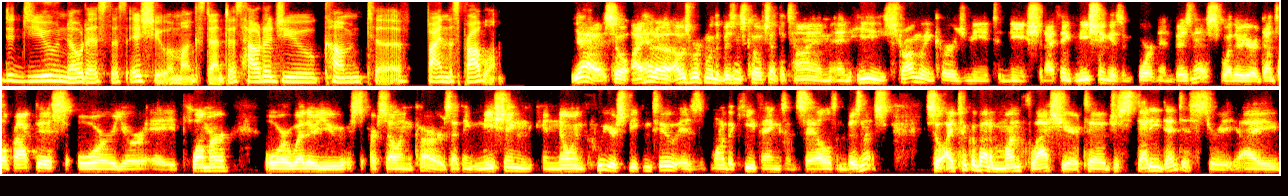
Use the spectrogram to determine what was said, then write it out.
did you notice this issue amongst dentists? How did you come to find this problem? Yeah, so I had a I was working with a business coach at the time and he strongly encouraged me to niche and I think niching is important in business whether you're a dental practice or you're a plumber or whether you are selling cars. I think niching and knowing who you're speaking to is one of the key things in sales and business. So I took about a month last year to just study dentistry. I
